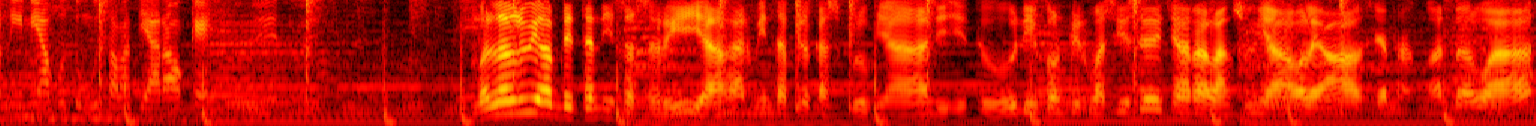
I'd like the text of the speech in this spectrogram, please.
Tahun ini aku tunggu sama Tiara, oke? Okay? Melalui updatean instastory yang admin tampilkan sebelumnya, di situ dikonfirmasi secara langsung ya oleh Alsian Ahmad bahwa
